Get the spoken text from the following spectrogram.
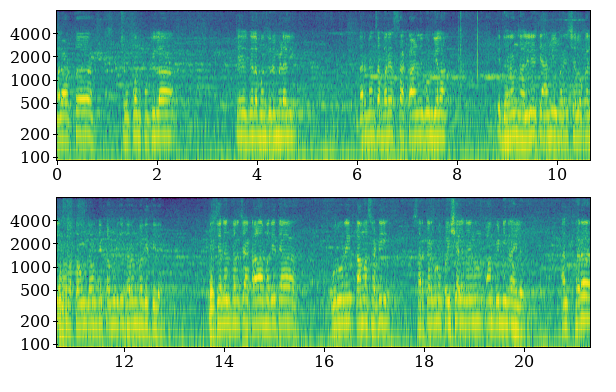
मला वाटतं चौपन्न कोटीला त्या योजनेला मंजुरी मिळाली. दरम्यानचा बऱ्याचसा काळ निघून गेला. ते धरण झालेले ते आम्ही बऱ्याचशा लोकांनी स्वतःहून जाऊन ते कळमुडीचं धरण बघितलेलं आहे. त्याच्यानंतरच्या काळामध्ये त्या उर्वरित कामासाठी सरकारकडून पैसे आले नाही म्हणून काम पेंडिंग राहिलं. आणि खरं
